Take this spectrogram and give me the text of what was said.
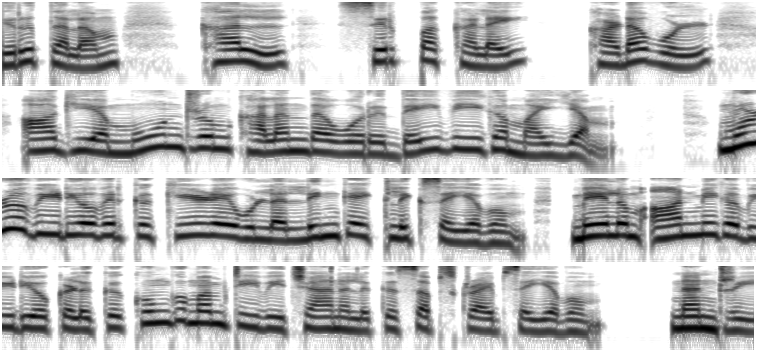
திருத்தலம் கல் சிற்பக்கலை கடவுள் ஆகிய மூன்றும் கலந்த ஒரு தெய்வீக மையம். முழு வீடியோவிற்கு கீழே உள்ள லிங்கை கிளிக் செய்யவும். மேலும் ஆன்மீக வீடியோக்களுக்கு குங்குமம் டிவி சேனலுக்கு சப்ஸ்கிரைப் செய்யவும். நன்றி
